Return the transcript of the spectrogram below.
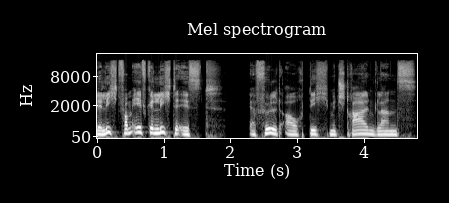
Der Licht vom ew'gen Lichte ist, erfüllt auch dich mit Strahlenglanz,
